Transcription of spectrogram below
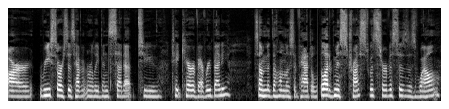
our resources haven't really been set up to take care of everybody. Some of the homeless have had a lot of mistrust with services as well,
